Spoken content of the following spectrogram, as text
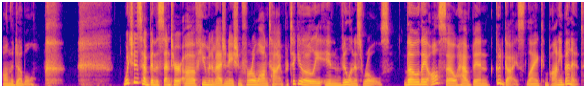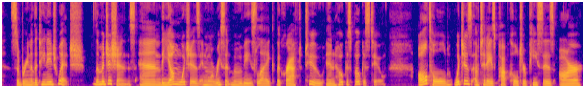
on the double. Witches have been the center of human imagination for a long time, particularly in villainous roles, though they also have been good guys like Bonnie Bennett, Sabrina the Teenage Witch, the magicians, and the young witches in more recent movies like The Craft 2 and Hocus Pocus 2. All told, witches of today's pop culture pieces are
